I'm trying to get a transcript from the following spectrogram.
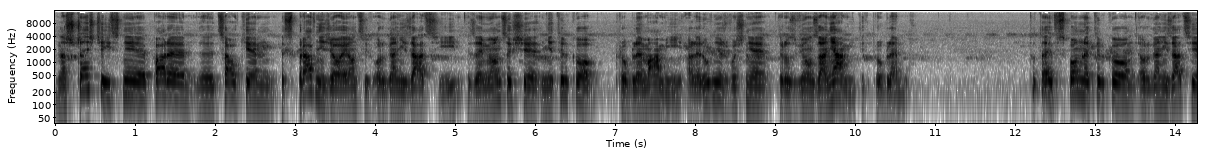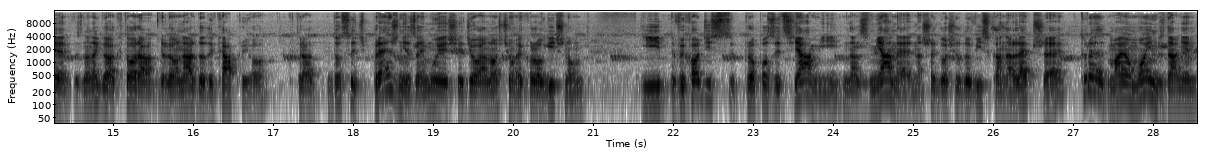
na szczęście istnieje parę e, całkiem sprawnie działających organizacji zajmujących się nie tylko problemami, ale również właśnie rozwiązaniami tych problemów. Tutaj wspomnę tylko organizację znanego aktora Leonardo DiCaprio, która dosyć prężnie zajmuje się działalnością ekologiczną i wychodzi z propozycjami na zmianę naszego środowiska na lepsze, które mają moim zdaniem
